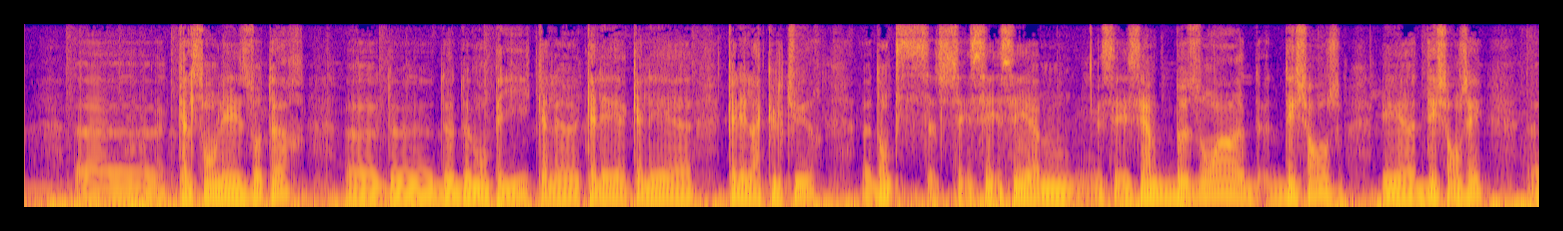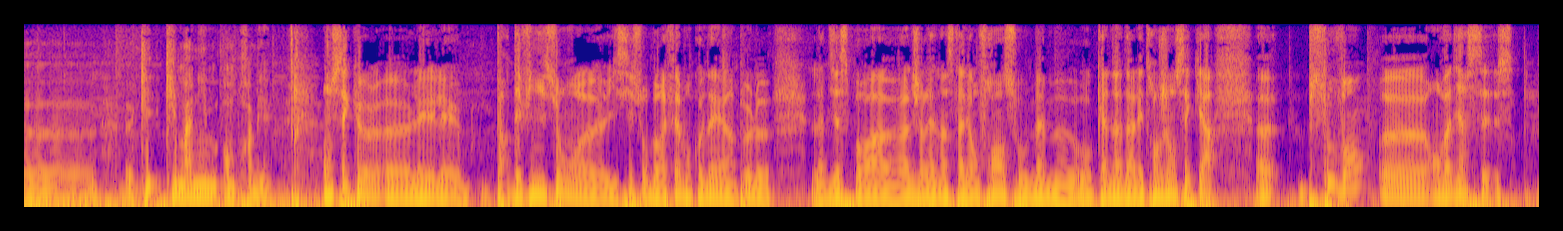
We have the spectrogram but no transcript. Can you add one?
quels sont les auteurs de, mon pays, quelle est la culture. Euh, donc euh, c'est un besoin d'échange et euh, d'échanger qui, qui m'anime en premier. On sait que les, par définition, ici sur Beurre FM, on connaît un peu le, la diaspora algérienne installée en France ou même au Canada, à l'étranger. On sait qu'il y a souvent, on va dire,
